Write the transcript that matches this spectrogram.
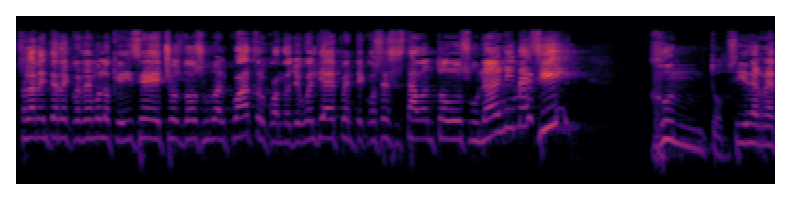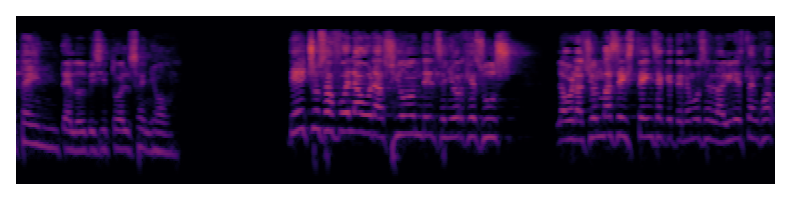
Solamente recordemos lo que dice Hechos 2, 1 al 4. Cuando llegó el día de Pentecostés estaban todos unánimes y juntos. Y de repente los visitó el Señor. De hecho, esa fue la oración del Señor Jesús. La oración más extensa que tenemos en la Biblia está en Juan,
